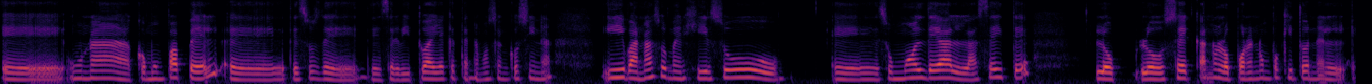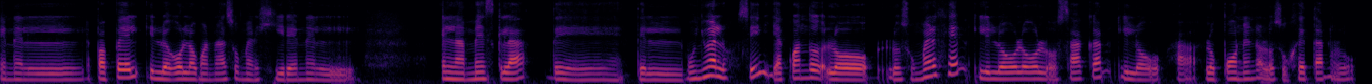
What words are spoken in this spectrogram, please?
eh, una, como un papel eh, de esos de, de servitualla que tenemos en cocina y van a sumergir su, su molde al aceite lo, lo secan o lo ponen un poquito en el, en el papel y luego lo van a sumergir en, el, en la mezcla de, del buñuelo, ¿sí? Ya cuando lo, lo sumergen y luego, luego lo sacan y lo, uh, lo ponen o lo sujetan o lo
